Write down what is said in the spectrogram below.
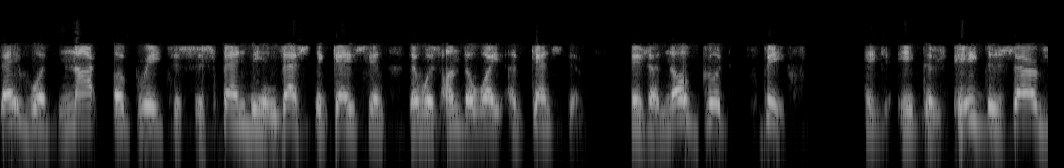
they would not agree to suspend the investigation that was underway against him. He's a no good thief. He, he, he deserves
